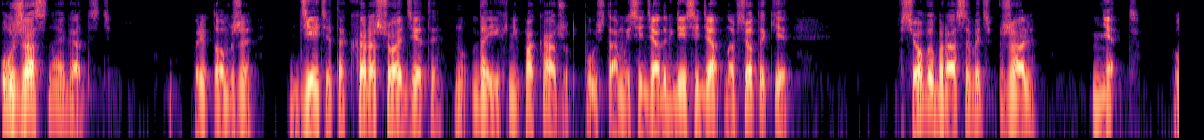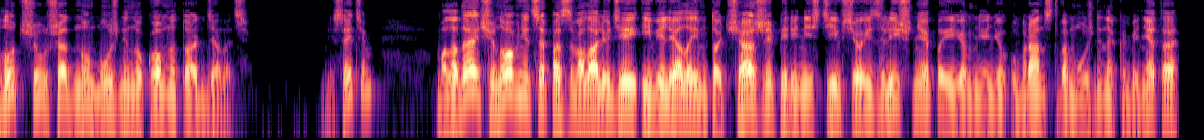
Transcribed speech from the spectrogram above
Ужасная гадость. При том же дети так хорошо одеты. Ну, да их не покажут. Пусть там и сидят, где сидят, но все таки все выбрасывать жаль. Нет, лучше уж одну мужнину комнату отделать. И с этим молодая чиновница позвала людей и велела им тотчас же перенести все излишнее, по ее мнению, убранство мужнина кабинета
